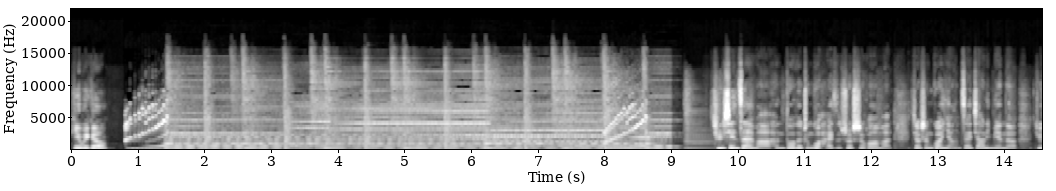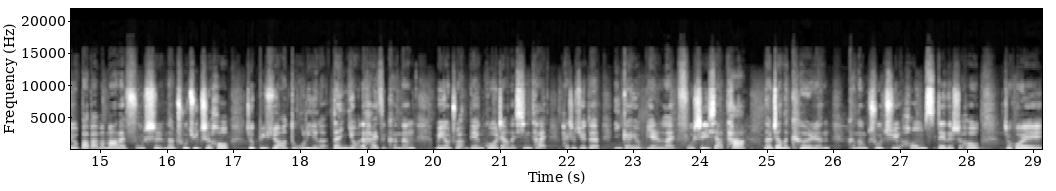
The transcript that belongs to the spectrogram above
Here we go. 其实现在嘛，很多的中国孩子，说实话嘛，娇生惯养，在家里面呢，就有爸爸妈妈来服侍。那出去之后就必须要独立了。但有的孩子可能没有转变过这样的心态，还是觉得应该有别人来服侍一下他。那这样的客人可能出去 homestay 的时候就会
